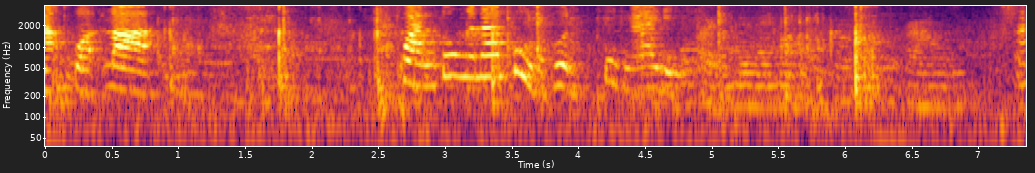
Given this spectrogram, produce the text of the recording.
นักวลาขวางตุ้งก็น่าปลูกนะคุณปลูกง่ายดิอะ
